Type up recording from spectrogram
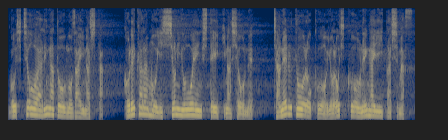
ご視聴ありがとうございました。これからも一緒に応援していきましょうね。チャンネル登録をよろしくお願いいたします。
